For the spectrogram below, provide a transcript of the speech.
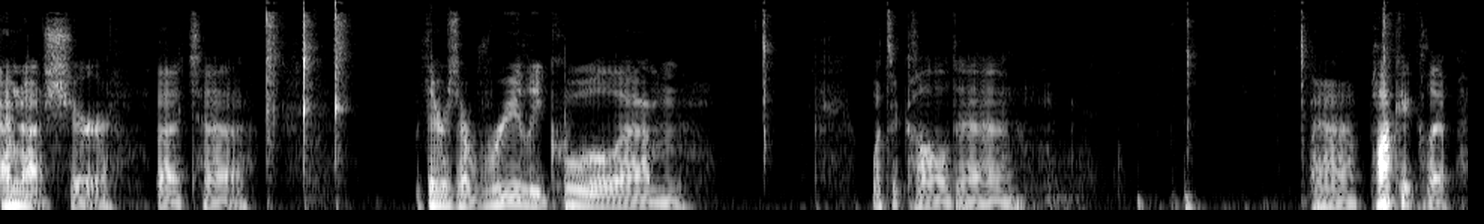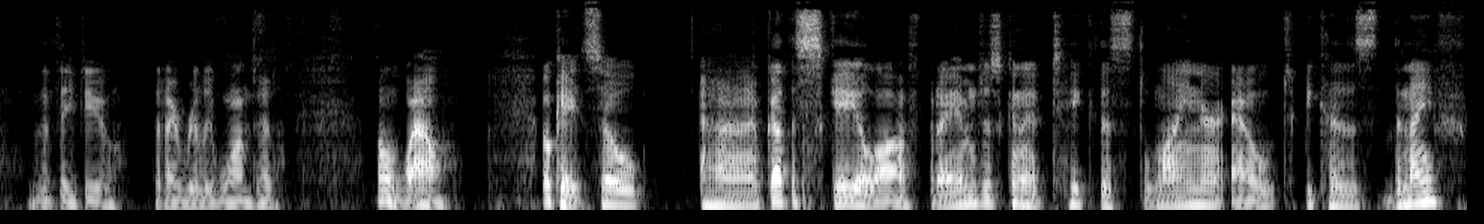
I'm not sure, but uh, there's a really cool, um, what's it called? Uh, uh, pocket clip that they do that I really wanted. Oh, wow. Okay, so uh, I've got the scale off, but I am just going to take this liner out because the knife,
